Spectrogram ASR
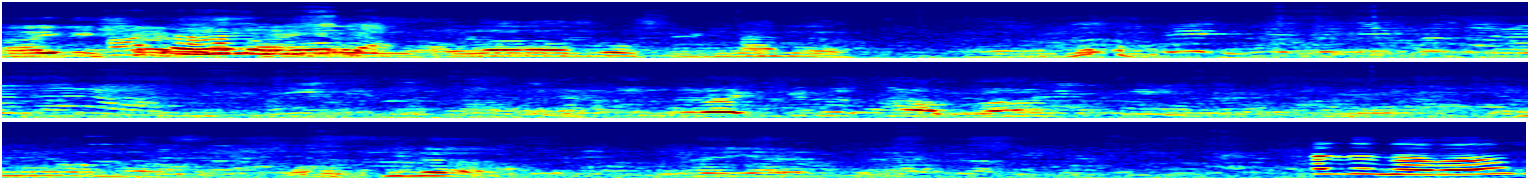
Hayırlı işler. kolay gelsin. Allah razı olsun. Güle güle. 30 lira kilosu abla. O kilo. Nereden alalım?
